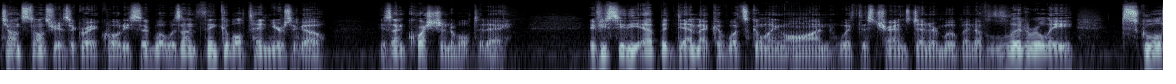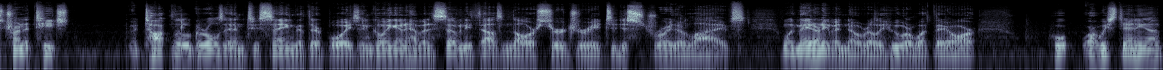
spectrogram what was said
John Stonestreet has a great quote. He said, What was unthinkable 10 years ago is unquestionable today. If you see the epidemic of what's going on with this transgender movement, of literally schools trying to teach uh, talk little girls into saying that they're boys and going in and having a $70,000 surgery to destroy their lives when they don't even know really who or what they are. Who, are we standing up?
